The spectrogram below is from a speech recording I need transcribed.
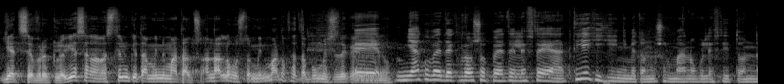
για τις ευρωεκλογές, αλλά να στείλουν και τα μηνύματά τους. Ανάλογα στο μήνυμα θα τα πούμε στις 10 ε, Ιουνίου. Μια κουβέντα εκπρόσωπε τελευταία. Τι έχει γίνει με τον μουσουλμάνο βουλευτή των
